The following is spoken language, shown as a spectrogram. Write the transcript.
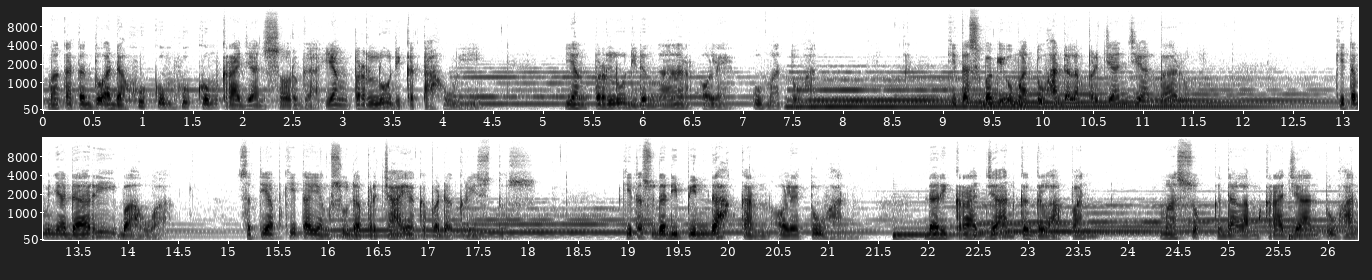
maka tentu ada hukum-hukum kerajaan sorga yang perlu diketahui, yang perlu didengar oleh umat Tuhan. Kita sebagai umat Tuhan dalam perjanjian baru, kita menyadari bahwa setiap kita yang sudah percaya kepada Kristus, kita sudah dipindahkan oleh Tuhan dari kerajaan kegelapan masuk ke dalam kerajaan Tuhan,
